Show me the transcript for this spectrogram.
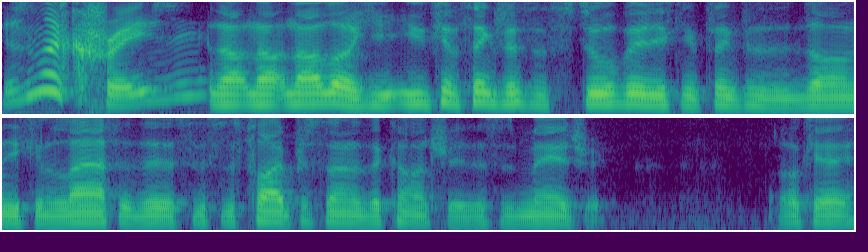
Isn't that crazy? Now, now, now look, you, you can think this is stupid. You can think this is dumb. You can laugh at this. This is 5% of the country. This is major. Okay?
